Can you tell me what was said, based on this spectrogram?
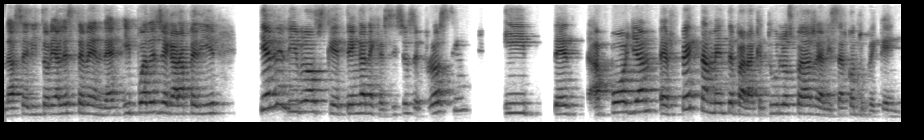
las editoriales te venden y puedes llegar a pedir, tienen libros que tengan ejercicios de frosting y te apoyan perfectamente para que tú los puedas realizar con tu pequeño.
